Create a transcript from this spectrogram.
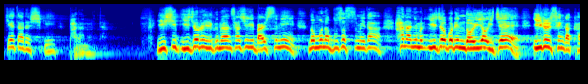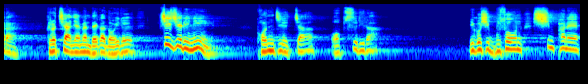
깨달으시기 바랍니다. 22절을 읽으면 사실 이 말씀이 너무나 무섭습니다. 하나님을 잊어버린 너희여 이제 이를 생각하라. 그렇지 아니하면 내가 너희를 찌질이니 건질 자 없으리라. 이것이 무서운 심판의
